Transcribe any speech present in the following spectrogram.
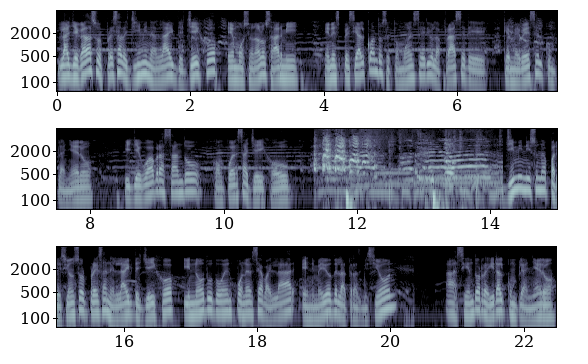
La llegada sorpresa de Jimin live de J-Hope emocionó a los ARMY, en especial cuando se tomó en serio la frase de que me bese el cumpleañero y llegó abrazando con fuerza a J-Hope. Jimin hizo una aparición sorpresa en el live de J-Hope y no dudó en ponerse a bailar en medio de la transmisión, haciendo reír al cumpleañero.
